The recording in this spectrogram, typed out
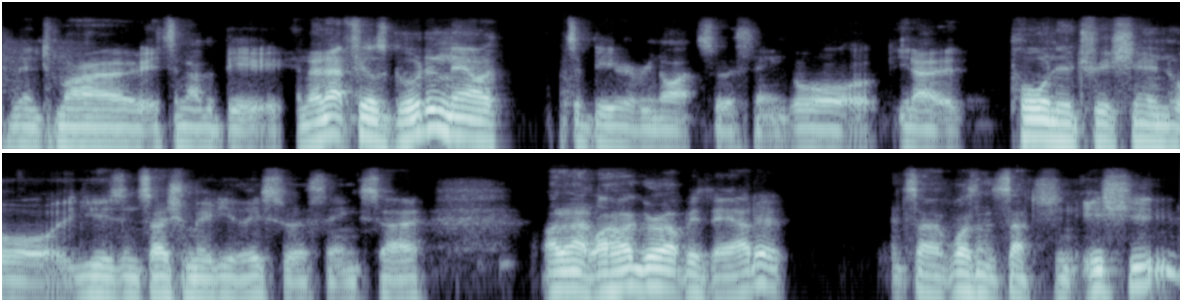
and then tomorrow it's another beer, and then that feels good, and now it's a beer every night, sort of thing, or you know, poor nutrition or using social media, these sort of things. So I don't know, like I grew up without it, and so it wasn't such an issue,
